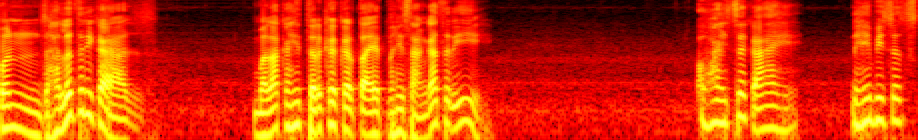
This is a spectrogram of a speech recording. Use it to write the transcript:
पण झालं तरी काय आज? मला काही तर्क करता येत नाही सांगा तरी. व्हायचं काय? नेहमीचंच.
